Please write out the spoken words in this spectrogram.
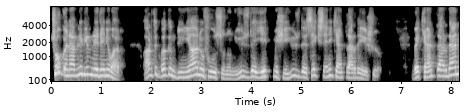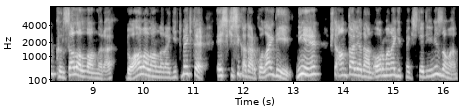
çok önemli bir nedeni var. Artık bakın dünya nüfusunun yüzde yetmişi, yüzde sekseni kentlerde yaşıyor. Ve kentlerden kırsal alanlara, doğal alanlara gitmek de eskisi kadar kolay değil. Niye? İşte Antalya'dan ormana gitmek istediğiniz zaman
